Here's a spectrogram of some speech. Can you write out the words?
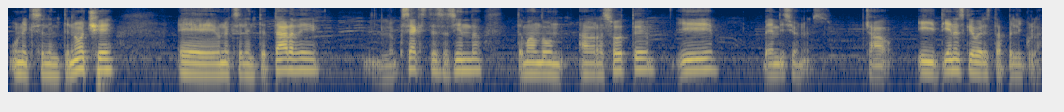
una excelente noche, eh, una excelente tarde, lo que sea que estés haciendo. Te mando un abrazote y bendiciones. Chao. Y tienes que ver esta película.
